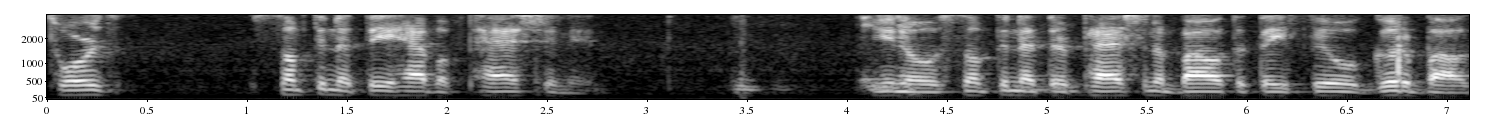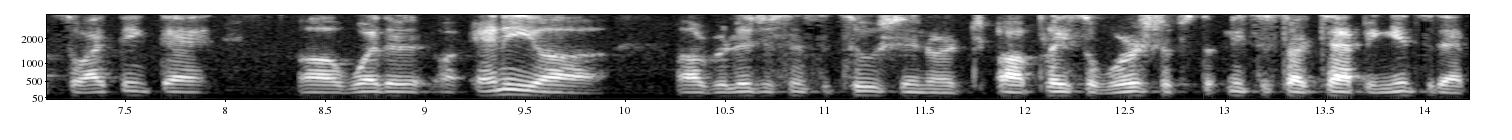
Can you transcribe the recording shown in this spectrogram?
towards something that they have a passion in. You know something that they're passionate about that they feel good about. So i think that uh, whether uh, any uh, uh, religious institution or uh, place of worship needs to start tapping into that,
